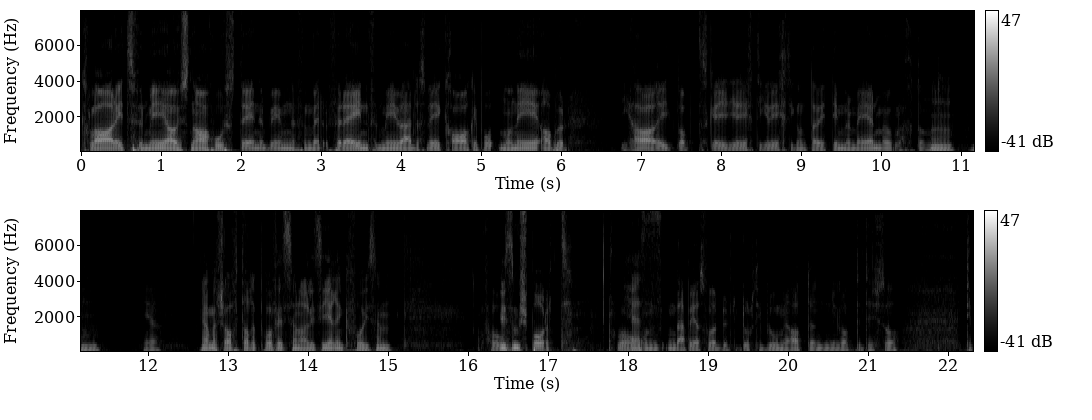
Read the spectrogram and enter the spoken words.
Klar, jetzt für mich als Nachwuchstrainer bei einem Ver- Verein, für mich wäre das WK-Angebot noch nicht, aber ja, ich glaube, das geht in die richtige Richtung und da wird immer mehr ermöglicht. Und, Mhm. Mhm. ja, Ja, man schafft da die Professionalisierung von unserem, voll. unserem Sport. Wow. Yes. Und, und eben, es wurde durch, durch die Blume angetönt. Und ich glaube, das ist so. Die,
